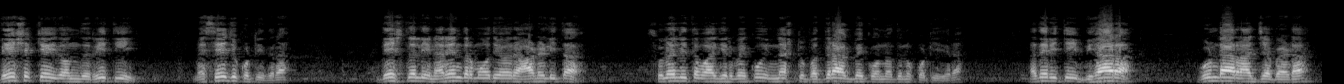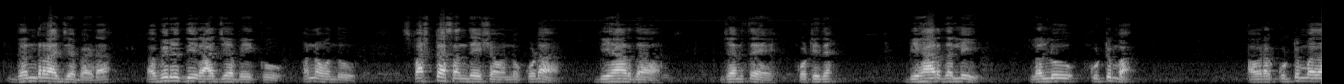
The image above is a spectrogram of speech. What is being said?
ದೇಶಕ್ಕೆ ಇದೊಂದು ರೀತಿ ಮೆಸೇಜ್ ಕೊಟ್ಟಿದ್ದೀರಾ? ದೇಶದಲ್ಲಿ ನರೇಂದ್ರ ಮೋದಿ ಅವರ ಆಡಳಿತ ಸುಲಲಿತವಾಗಿರಬೇಕು, ಇನ್ನಷ್ಟು ಭದ್ರ ಆಗಬೇಕು ಅನ್ನೋದನ್ನು ಕೊಟ್ಟಿದ್ದೀರಾ? ಅದೇ ರೀತಿ ಬಿಹಾರ ಗುಂಡಾ ರಾಜ್ಯ ಬೇಡ, ಗನ್ ರಾಜ್ಯ ಬೇಡ, ಅಭಿವೃದ್ಧಿ ರಾಜ್ಯ ಬೇಕು ಅನ್ನೋ ಒಂದು ಸ್ಪಷ್ಟ ಸಂದೇಶವನ್ನು ಕೂಡ ಬಿಹಾರದ ಜನತೆ ಕೊಟ್ಟಿದೆ. ಬಿಹಾರದಲ್ಲಿ ಲಲ್ಲು ಕುಟುಂಬ. ಅವರ ಕುಟುಂಬದ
